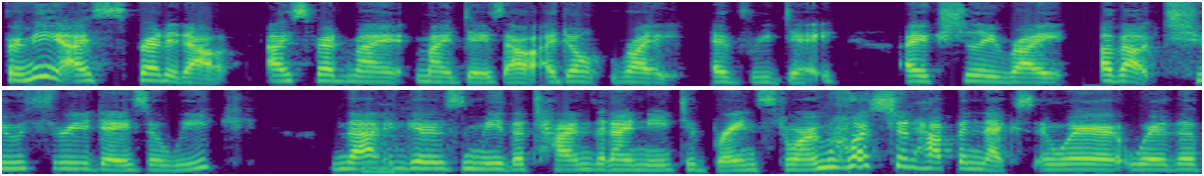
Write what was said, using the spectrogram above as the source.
For me i spread it out. I spread my my days out. I don't write every day. I actually write about two three days a week. And that mm. gives me the time that i need to brainstorm what should happen next and where where the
